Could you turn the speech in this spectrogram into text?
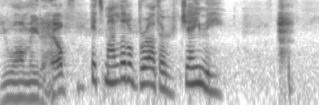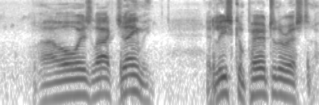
You want me to help? It's my little brother, Jamie. I always liked Jamie, at least compared to the rest of them.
